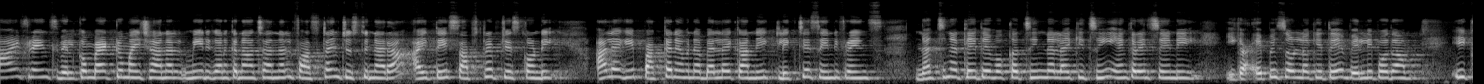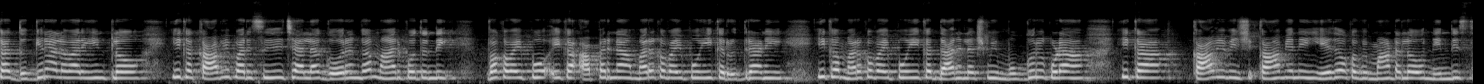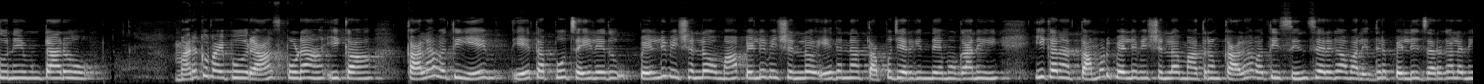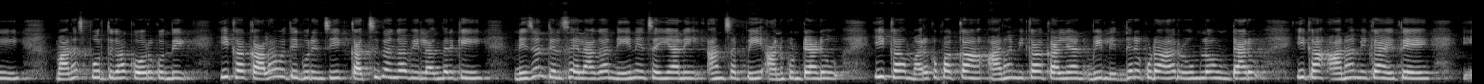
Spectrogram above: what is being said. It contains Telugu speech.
Hi friends welcome back to my channel మీరు కనుక నా ఛానల్ ఫస్ట్ టైం చూస్తున్నారా అయితే సబ్స్క్రైబ్ చేసుకోండి. అలాగే పక్కనే ఉన్న బెల్ ఐకాన్ని క్లిక్ చేసేయండి ఫ్రెండ్స్ నచ్చినట్లయితే ఒక చిన్న లైక్ ఇచ్చి ఎంకరేజ్ చేయండి. ఇక ఎపిసోడ్లోకి అయితే వెళ్ళిపోదాం. ఇక దుగ్గిరాల వారి ఇంట్లో ఇక కావ్య పరిస్థితి చాలా ఘోరంగా మారిపోతుంది. ఒకవైపు ఇక అపర్ణ మరొక వైపు ఇక రుద్రాణి ఇక మరొక వైపు ఇక దానిలక్ష్మి ముగ్గురు కూడా ఇక కావ్య విష కావ్యని ఏదో ఒక మాటలో నిందిస్తూనే ఉంటారు. మరొక వైపు రాజ్ కూడా ఇక కళావతి ఏ ఏ తప్పు చేయలేదు. పెళ్ళి విషయంలో మా పెళ్ళి విషయంలో ఏదన్నా తప్పు జరిగిందేమో కానీ ఇక నా తమ్ముడు పెళ్ళి విషయంలో మాత్రం కళావతి సిన్సియర్గా వాళ్ళిద్దరు పెళ్ళి జరగాలని మనస్ఫూర్తిగా కోరుకుంది. ఇక కళావతి గురించి ఖచ్చితంగా వీళ్ళందరికీ నిజం తెలిసేలాగా నేనే చెయ్యాలి అని చెప్పి అనుకుంటాడు. ఇక మరొక పక్క అనామిక కళ్యాణ్ వీళ్ళిద్దరు కూడా రూమ్లో ఉంటారు. ఇక అనామిక అయితే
